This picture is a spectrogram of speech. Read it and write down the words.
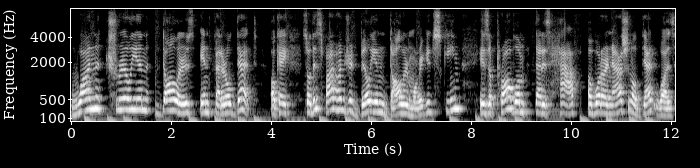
$1 trillion in federal debt. Okay, so this $500 billion mortgage scheme is a problem that is half of what our national debt was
